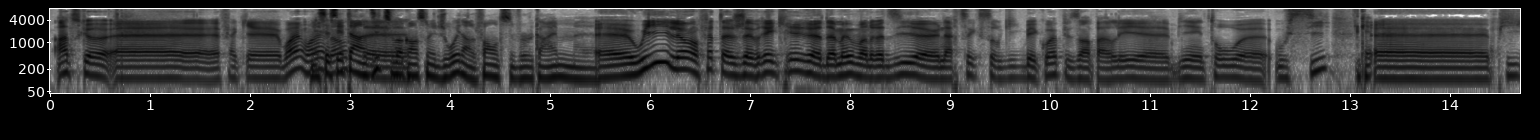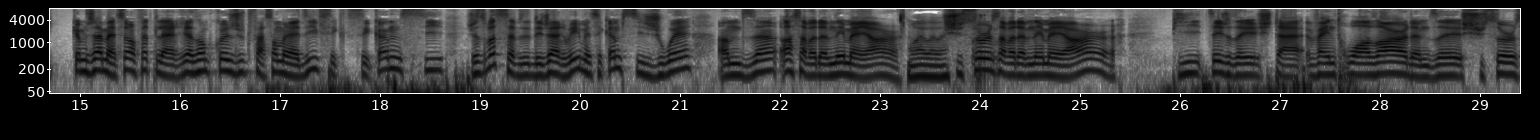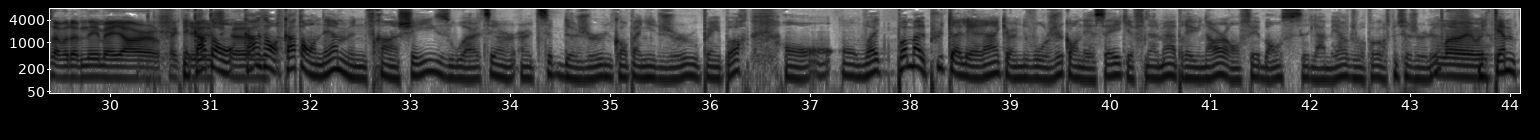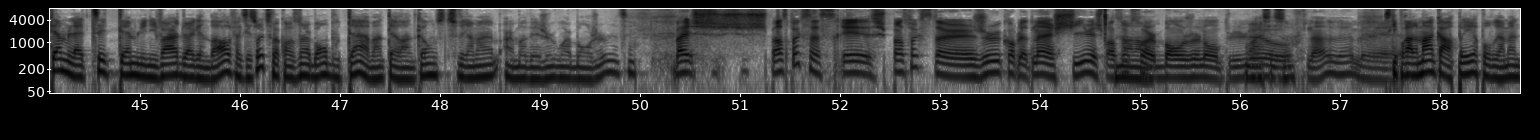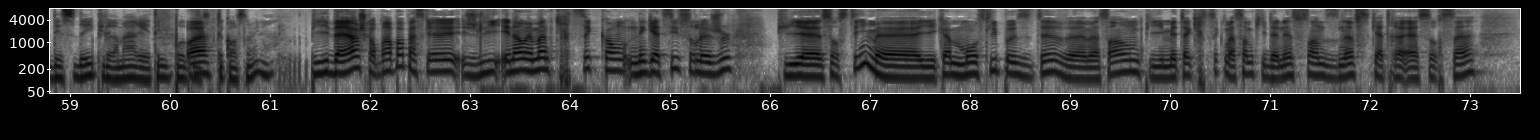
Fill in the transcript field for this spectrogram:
En tout cas, euh, fait que, ouais, ouais. mais ceci étant dit, tu vas continuer de jouer, dans le fond, tu veux quand même. euh, Euh, oui, là, en fait, je devrais écrire euh, demain ou vendredi euh, un article sur Geek Québécois puis vous en parler euh, bientôt euh, aussi. Ok. Euh, puis, comme à Mathieu, en fait, la raison pourquoi je joue de façon maladive, c'est que c'est comme si, je sais pas si ça vous est déjà arrivé, mais c'est comme si je jouais en me disant, ah, ça va devenir meilleur. Ouais, ouais, ouais. Je suis sûr que ça va devenir meilleur. Puis, tu sais, je veux dire, j'étais à 23 heures de me dire, je suis sûr que ça va devenir meilleur. Fait Mais quand on, quand, on, quand on aime une franchise ou euh, un, un type de jeu, une compagnie de jeu ou peu importe, on, va être pas mal plus tolérant qu'un nouveau jeu qu'on essaye, que finalement, après une heure, on fait bon, c'est de la merde, je vais pas continuer ce jeu-là. Ouais, ouais. Mais t'aimes, t'aimes, la, t'aimes l'univers Dragon Ball, fait que c'est sûr que tu vas continuer un bon bout de temps avant de te rendre compte si tu vraiment un mauvais jeu ou un bon jeu, tu sais. Ben, je- pense pas que ça serait. Je pense pas que c'est un jeu complètement à chier, mais je pense Non, pas que ce non. soit un bon jeu non plus, là, Ouais, c'est au ça. final. Là, mais... Ce qui est probablement encore pire pour vraiment décider puis vraiment arrêter ou pas Ouais. de continuer. Là. Puis d'ailleurs, je comprends pas parce que je lis énormément de critiques négatives sur le jeu. Puis euh, sur Steam, euh, il est comme mostly positive, euh, me semble. Puis Metacritic, me semble qu'il donnait 79 sur, 4, euh, sur 100.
